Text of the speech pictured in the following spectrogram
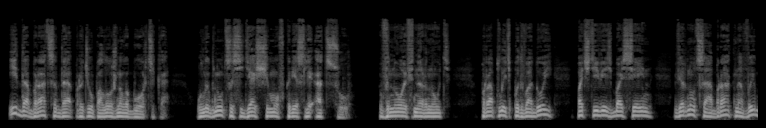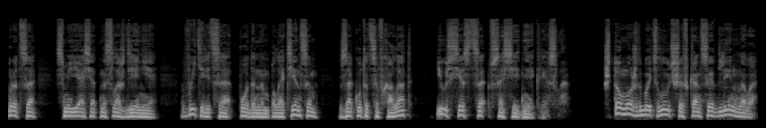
и добраться до противоположного бортика, улыбнуться сидящему в кресле отцу, вновь нырнуть, проплыть под водой почти весь бассейн, вернуться обратно, выбраться, смеясь от наслаждения, вытереться поданным полотенцем, закутаться в халат и усесться в соседнее кресло. Что может быть лучше в конце длинного,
